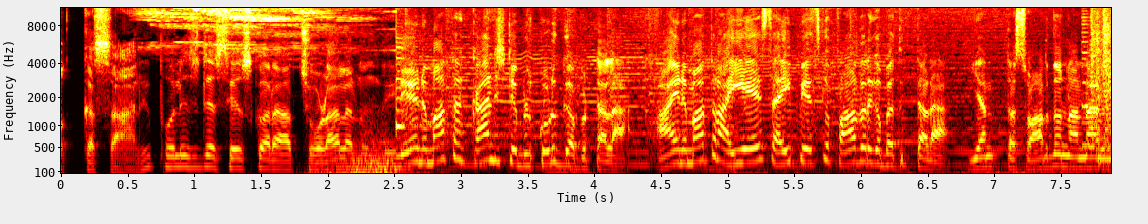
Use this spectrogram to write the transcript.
ఒక్కసారి పోలీస్ డ్రెస్ వేసుకోరా చూడాలనుంది. నేను మాత్రం కానిస్టేబుల్ కొడుకు కాబట్టాలా ఆయన మాత్రం ఐఏఎస్ ఐపీఎస్కి ఫాదర్గా బతుకుతాడా? ఎంత స్వార్థం అన్నాను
